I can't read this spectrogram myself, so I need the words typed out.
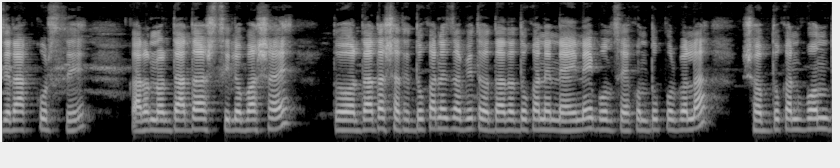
যে রাগ করছে, কারণ ওর দাদা আসছিল বাসায়, তো ওর দাদার সাথে দোকানে যাবে, তো দাদা দোকানে নেয় নাই, বলছে এখন দুপুরবেলা সব দোকান বন্ধ,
